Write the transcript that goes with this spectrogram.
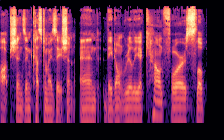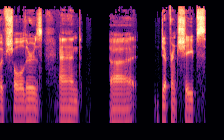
options in customization, and they don't really account for slope of shoulders and uh, different shapes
